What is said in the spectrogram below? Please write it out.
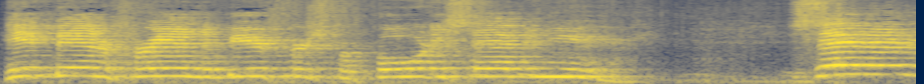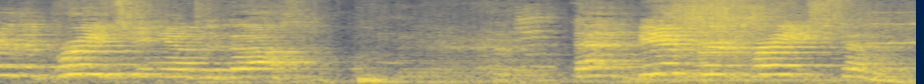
He had been a friend of Buford's for 47 years. Sat under the preaching of the gospel that Buford preached to him.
